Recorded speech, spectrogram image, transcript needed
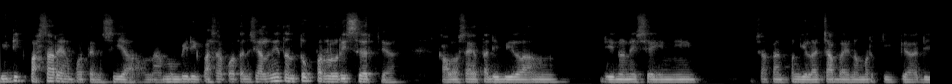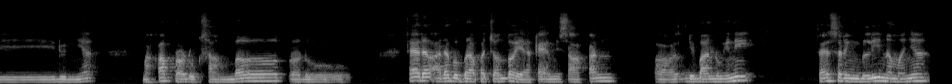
bidik pasar yang potensial. Nah, membidik pasar potensial ini tentu perlu riset ya. Kalau saya tadi bilang di Indonesia ini misalkan penggila cabai nomor tiga di dunia, maka produk sambal, produk saya ada ada beberapa contoh ya, kayak misalkan uh, di Bandung ini saya sering beli namanya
